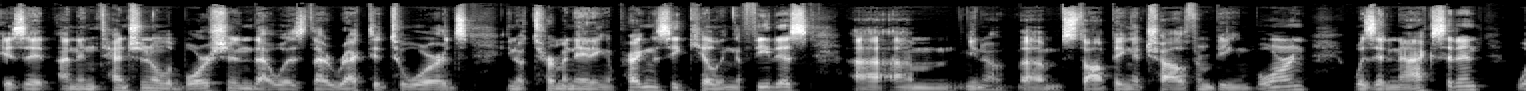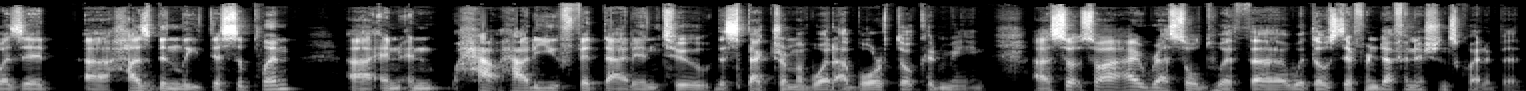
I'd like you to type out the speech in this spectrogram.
is it an intentional abortion that was directed towards you know terminating a pregnancy killing a fetus uh, um, you know um, stopping a child from being born was it an accident was it uh, husbandly discipline uh, and and how how do you fit that into the spectrum of what aborto could mean uh, so so I wrestled with uh, with those different definitions quite a bit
